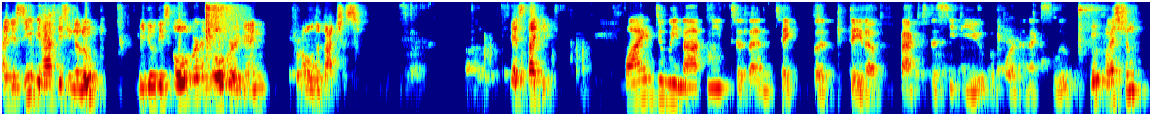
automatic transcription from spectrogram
And you see we have this in a loop. We do this over and over again for all the batches. Yes, thank you. Why do we not need to then take the data back to the CPU before the next loop? Good question.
